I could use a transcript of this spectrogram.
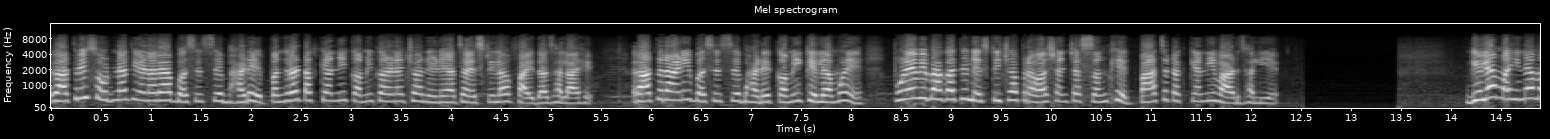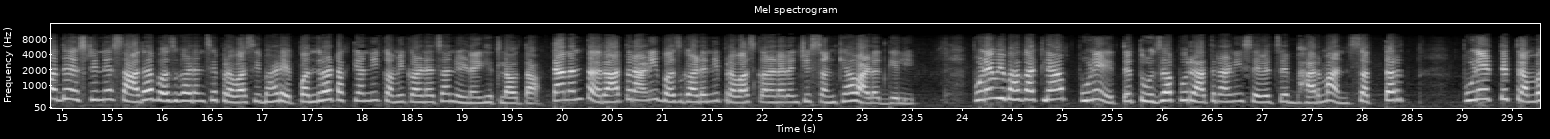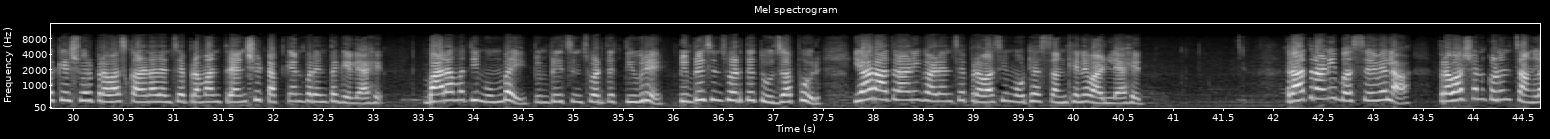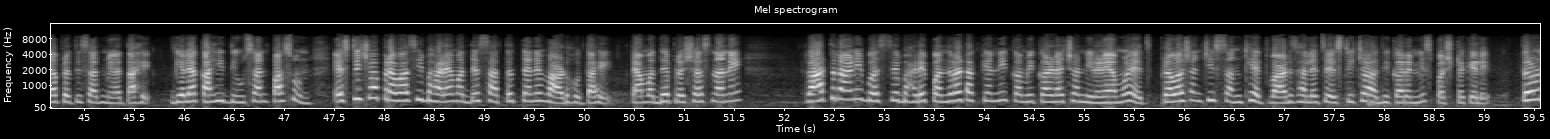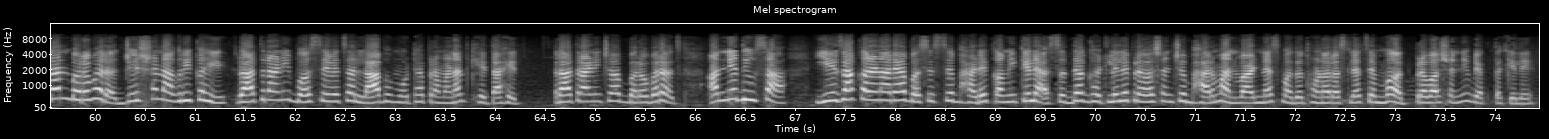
रात्री सोडण्यात येणाऱ्या बसेसचे भाडे पंधरा टक्क्यांनी कमी करण्याच्या निर्णयाचा एसटीला फायदा झाला आहे. रातराणी बसेसचे भाडे कमी केल्यामुळे पुणे विभागातील एसटीच्या प्रवाशांच्या संख्येत पाच टक्क्यांनी वाढ झाली आहे. गेल्या महिन्यामध्ये एसटीने साध्या बसगाड्यांचे प्रवासी भाडे पंधरा टक्क्यांनी कमी करण्याचा निर्णय घेतला होता. त्यानंतर रातराणी बसगाड्यांनी प्रवास करणाऱ्यांची संख्या वाढत गेली. पुणे विभागातल्या पुणे ते तुळजापूर रातराणी सेवेचे भारमान सत्तर पुणे ते त्र्यंबकेश्वर प्रवास करणाऱ्यांचे प्रमाण त्र्याऐंशी टक्क्यांपर्यंत गेले आहे. बारामती मुंबई पिंपरी चिंचवड ते तिवरे पिंपरी चिंचवड ते तुळजापूर या रातराणी गाड्यांचे प्रवासी मोठ्या संख्येने वाढले आहेत. रातराणी बससेवेला प्रवाशांकडून चांगला प्रतिसाद मिळत आहे. गेल्या काही दिवसांपासून एसटीच्या प्रवासी भाड्यामध्ये सातत्याने वाढ होत आहे. त्यामध्ये प्रशासनाने रातराणी बसचे भाडे पंधरा टक्क्यांनी कमी करण्याच्या निर्णयामुळेच प्रवाशांची संख्येत वाढ झाल्याचे एसटीच्या अधिकाऱ्यांनी स्पष्ट केले. तरुणांबरोबरच ज्येष्ठ नागरिकही रातराणी बस सेवेचा लाभ मोठ्या प्रमाणात घेत आहेत. रातराणीच्या बरोबरच अन्य दिवसा ये जा करणाऱ्या बसेसचे भाडे कमी केल्यास सध्या घटलेले प्रवाशांचे भारमान वाढण्यास मदत होणार असल्याचे मत प्रवाशांनी व्यक्त केले.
